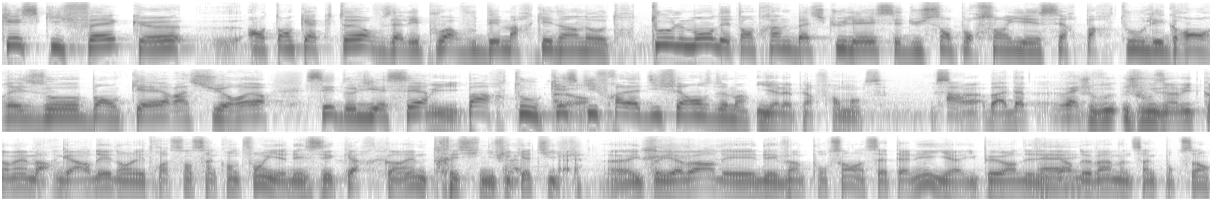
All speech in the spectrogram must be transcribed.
Qu'est-ce qui fait que, euh, en tant qu'acteur, vous allez pouvoir vous démarquer d'un autre? Tout le monde est en train de basculer, c'est du 100% ISR partout, les grands réseaux bancaires, assureurs, c'est de l'ISR partout. Qu'est-ce qui fera la différence demain? Il y a la performance. Ah, bah, euh, je, vous, invite quand même à regarder dans les 350 fonds, il y a des écarts quand même très significatifs. Euh, il peut y avoir des, 20% cette année, il, peut y avoir des écarts de 20-25%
